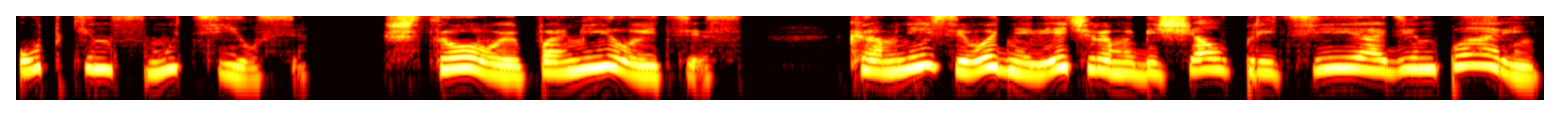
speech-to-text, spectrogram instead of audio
Уткин смутился. «Что вы, помилуйтесь! Ко мне сегодня вечером обещал прийти один парень.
